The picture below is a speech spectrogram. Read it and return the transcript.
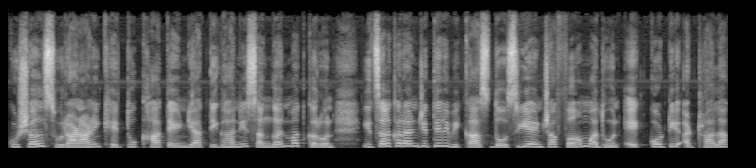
कुशल सुराणा आणि खेतू खातेंड या तिघांनी संगनमत करून इचलकरंजीतील विकास दोसी यांच्या फर्ममधून एक कोटी अठरा लाख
